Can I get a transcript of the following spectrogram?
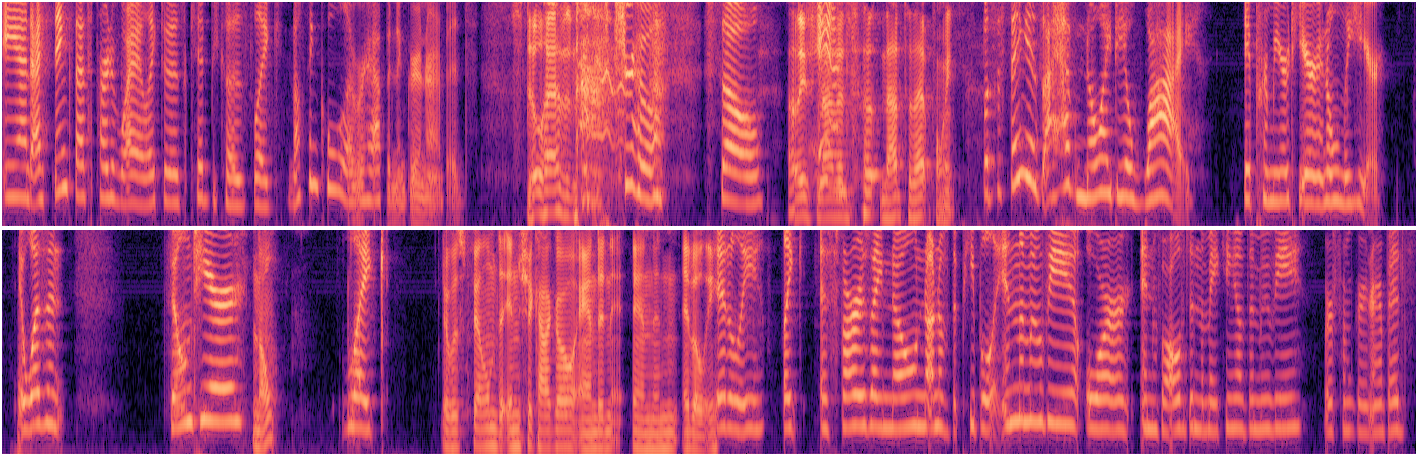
And I think that's part of why I liked it as a kid because like nothing cool ever happened in Grand Rapids. Still hasn't. True. So, At least not, And- until, not to that point. But the thing is, I have no idea why it premiered here and only here. It wasn't filmed here, Nope. like It was filmed in Chicago and in and in Italy. Italy. Like, as far as I know, none of the people in the movie or involved in the making of the movie were from Grand Rapids.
